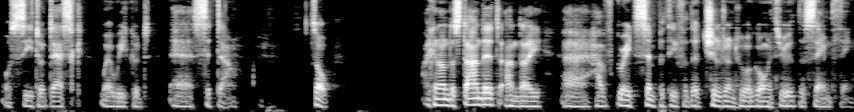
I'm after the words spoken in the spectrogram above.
or seat or desk where we could uh, sit down. So I can understand it and I uh, have great sympathy for the children who are going through the same thing.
